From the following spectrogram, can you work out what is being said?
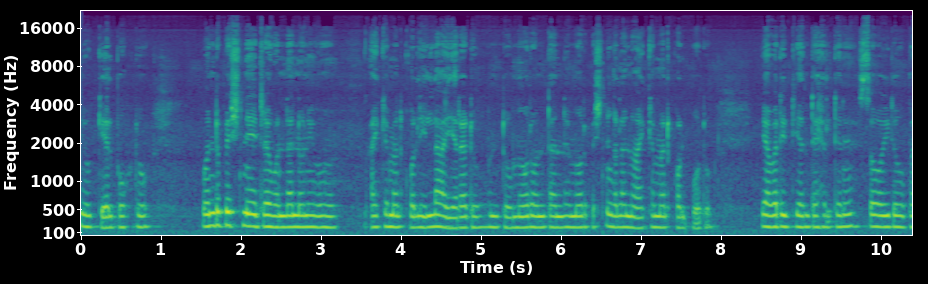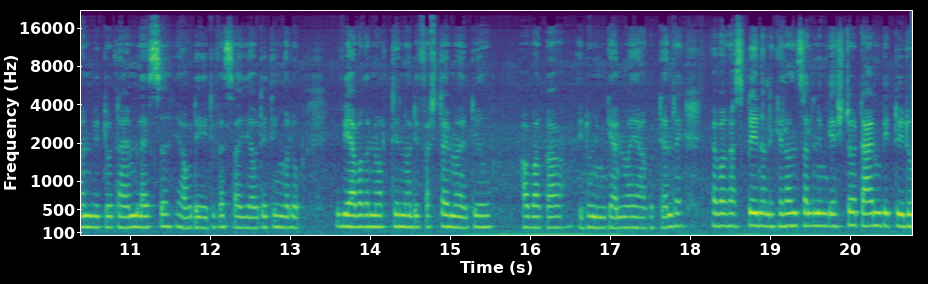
ನೀವು ಕೇಳಬಹುದು. ಒಂದು ಪ್ರಶ್ನೆ ಇದ್ದರೆ ಒಂದನ್ನು ನೀವು ಆಯ್ಕೆ ಮಾಡ್ಕೊಳ್ಳಿಲ್ಲ. ಎರಡು ಉಂಟು, ಮೂರು ಉಂಟಂದರೆ ಮೂರು ಪ್ರಶ್ನೆಗಳನ್ನು ಆಯ್ಕೆ ಮಾಡ್ಕೊಳ್ಬೋದು. ಯಾವ ರೀತಿ ಅಂತ ಹೇಳ್ತೇನೆ. ಸೊ ಇದು ಬಂದುಬಿಟ್ಟು ಟೈಮ್ಲೆಸ್ ಯಾವುದೇ ದಿವಸ, ಯಾವುದೇ ತಿಂಗಳು. ಇವು ಯಾವಾಗ ನೋಡ್ತೀನಿ ನೋಡಿ ಫಸ್ಟ್ ಟೈಮ್ ಅದು, ಆವಾಗ ಇದು ನಿಮಗೆ ಅನ್ವಯ ಆಗುತ್ತೆ. ಅಂದರೆ ಯಾವಾಗ ಸ್ಕ್ರೀನಲ್ಲಿ ಕೆಲವೊಂದು ಸಲ ನಿಮಗೆ ಎಷ್ಟೋ ಟೈಮ್ ಬಿಟ್ಟು ಇದು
